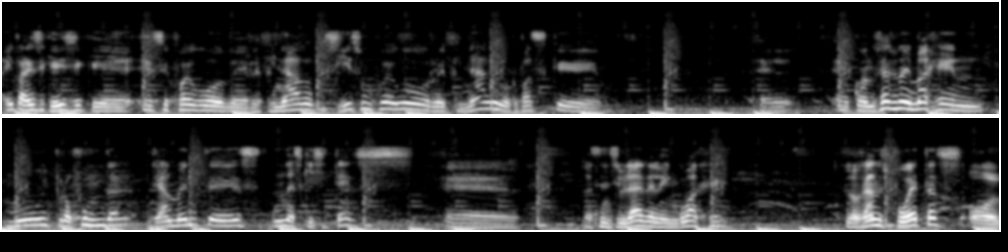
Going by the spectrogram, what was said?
ahí parece que dice que ese juego de refinado, pues sí es un juego refinado, lo que pasa es que el, cuando se hace una imagen muy profunda, realmente es una exquisitez, eh, la sensibilidad del lenguaje. Los grandes poetas, o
